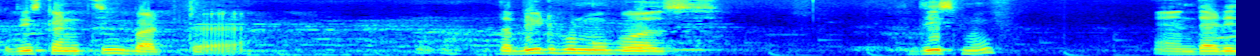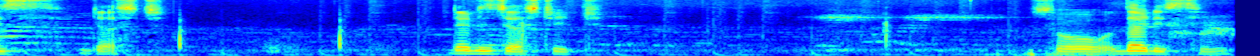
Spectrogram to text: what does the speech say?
so this kind of thing but uh, the beautiful move was this move and that is just that is just it. So that is thing.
